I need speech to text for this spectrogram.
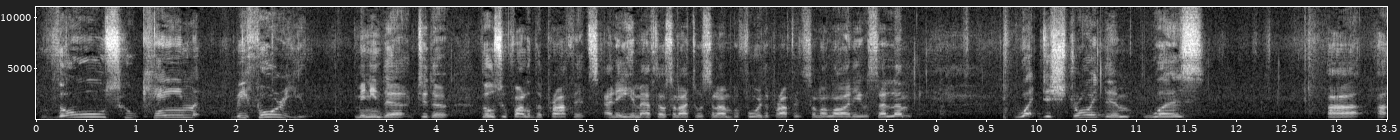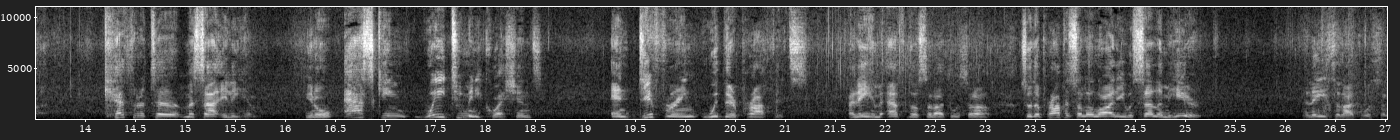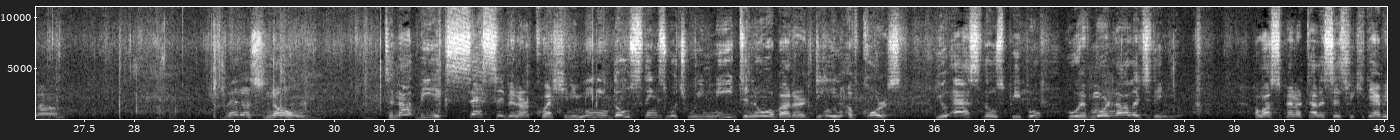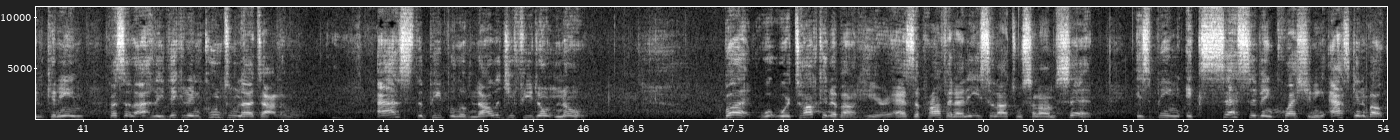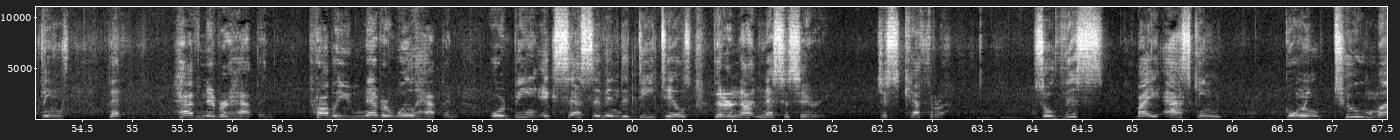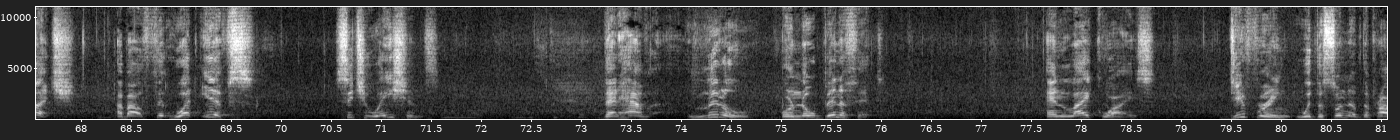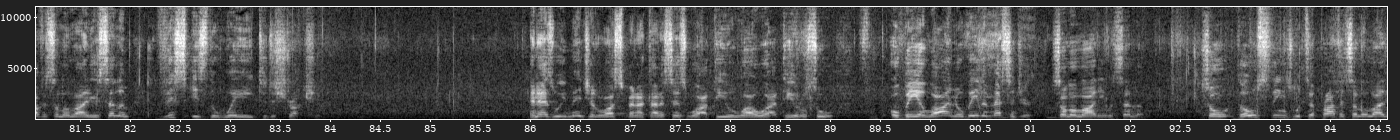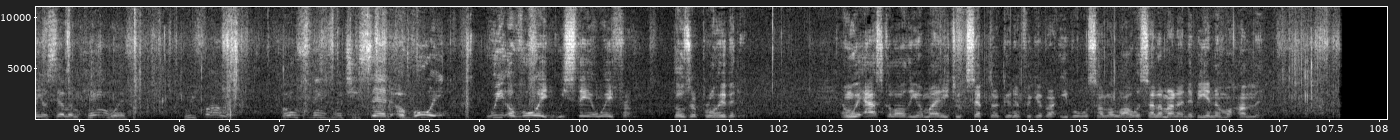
those who came before you, meaning the to the those who followed the prophets, alayhim salatu wasalam, before the Prophet sallallahu alayhi wasallam, what destroyed them was uh, uh, masailihim, you know, asking way too many questions and differing with their prophets, alayhim salatu wasalam. So the Prophet sallallahu alayhi wasallam here, alayhi salatu wasalam, let us know to not be excessive in our questioning, meaning those things which we need to know about our deen, of course, you ask those people who have more knowledge than you. Allah subhanahu wa ta'ala says في كتاب الكريم فَسَلْ أَهْلِ ذِكْرٍ كُنْتُمْ لَا تَعْلَمُونَ Ask the people of knowledge if you don't know. But what we're talking about here, as the Prophet ﷺ said, is being excessive in questioning, asking about things that have never happened, probably never will happen, or being excessive in the details that are not necessary. Just kethra. So this, by asking, going too much about what ifs, situations that have little or no benefit, and likewise, differing with the sunnah of the Prophet ﷺ, this is the way to destruction. And as we mentioned, Allah subhanahu wa ta'ala says, وَأَعْتِيُوا اللَّهُ وَأَعْتِيُوا رَسُولُ Obey Allah and obey the Messenger, sallallahu alayhi wasallam. So those things which the Prophet sallallahu alayhi wasallam came with, we follow. Those things which he said avoid, we avoid, we stay away from. Those are prohibited. And we ask Allah the Almighty to accept our good and forgive our evil. Wa sallallahu wa sallam ala nabiyyina Muhammad.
